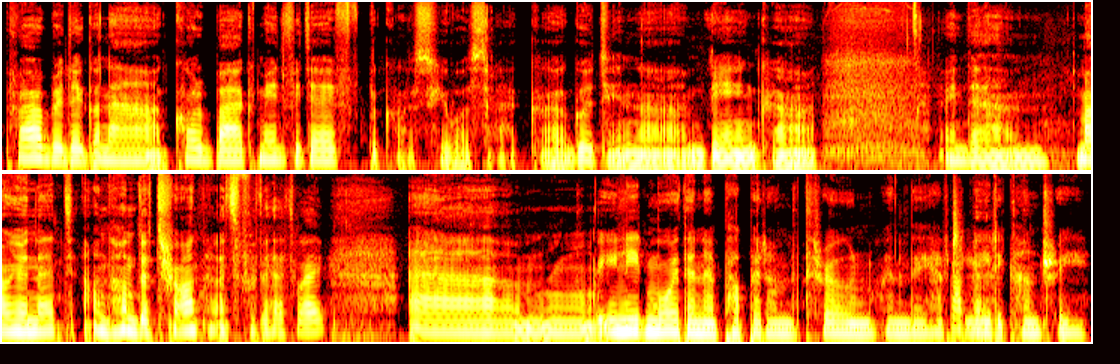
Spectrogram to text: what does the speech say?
Probably they're gonna call back Medvedev because he was like uh, good in uh, being uh, in the um, marionette on, on the throne. Let's put it that way. Um, But you need more than a puppet on the throne when they have to lead a country.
